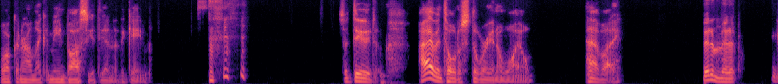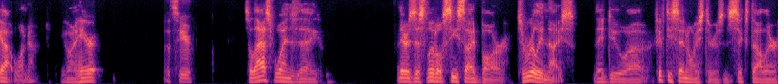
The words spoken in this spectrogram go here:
walking around like a mean bossy at the end of the game. So, dude, I haven't told a story in a while, have I? Been a minute. Got one. You want to hear it? Let's hear. So last Wednesday, there's this little seaside bar. It's really nice. They do uh, 50 cent oysters and $6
